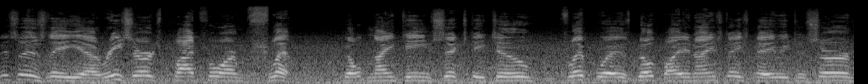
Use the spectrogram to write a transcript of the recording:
is the uh, research platform FLIP, built in 1962. FLIP was built by the United States Navy to serve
